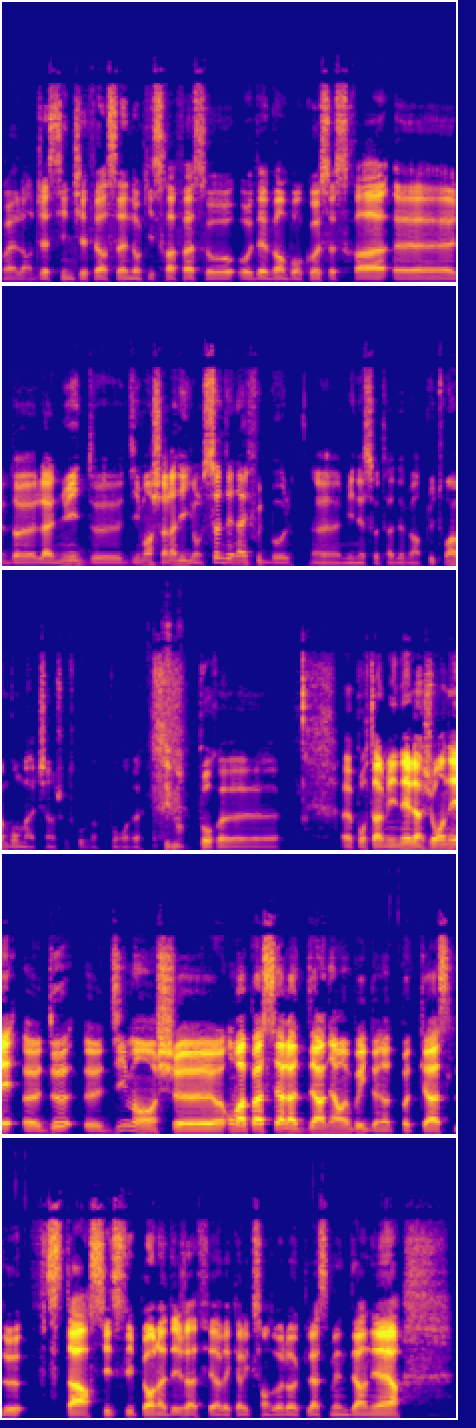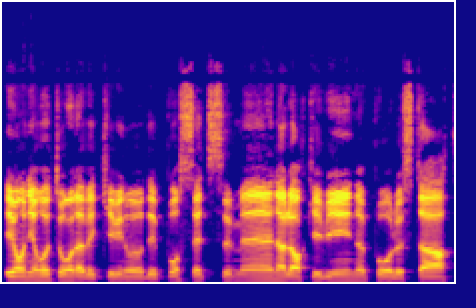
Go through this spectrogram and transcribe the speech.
Ouais, alors Justin Jefferson, donc il sera face au, au Denver Broncos. Ce sera euh, de la nuit de dimanche à lundi, le Sunday Night Football, euh, Minnesota Denver. Plutôt un bon match, hein, je trouve, pour euh, pour euh, euh, pour terminer la journée euh, de euh, dimanche. on va passer à la dernière rubrique de notre podcast, le Star Seed Sleeper. On a déjà fait avec Alexandre Locke la semaine dernière. Et on y retourne avec Kevin Renaudet pour cette semaine. Alors Kevin, pour le start,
